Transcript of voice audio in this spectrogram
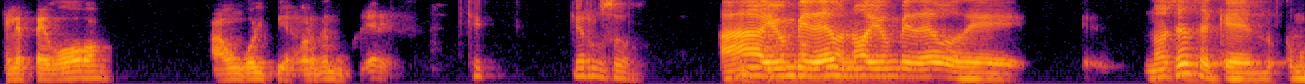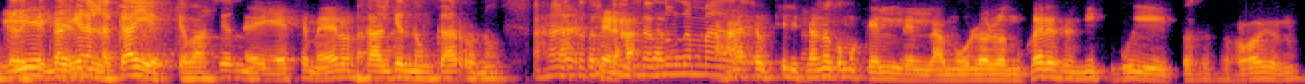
que le pegó a un golpeador de mujeres? ¿Qué, qué ruso? Ah, hay un video, ¿no? Hay un video de. No es ese, que como que Sí, alguien en la calle, que baja alguien, Eh, ese mero. baja alguien de un carro, ¿no? Ajá, estás Será- utilizando una Ajá, madre. está utilizando como que el, el- la las mujeres en Too y todos esos rollos, ¿no?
